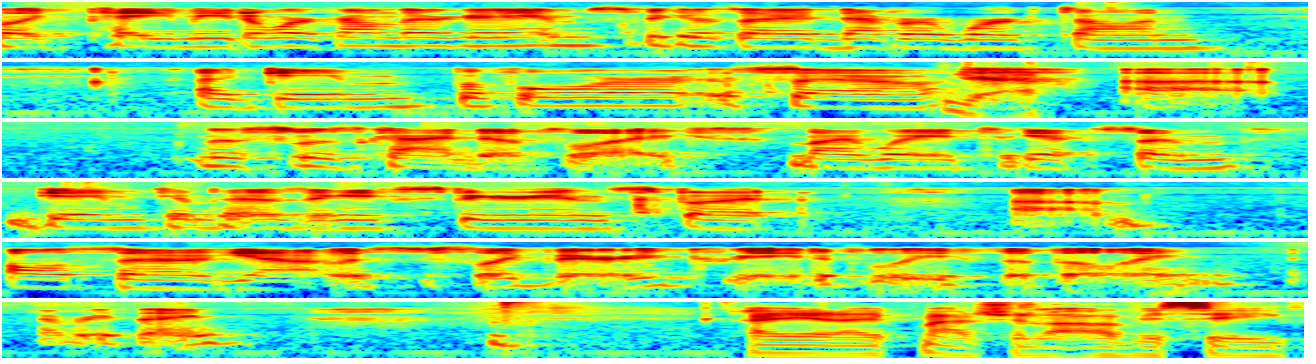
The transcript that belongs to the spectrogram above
like pay me to work on their games because I had never worked on a game before. So Yeah. uh, this was kind of like my way to get some game composing experience, but um, also, yeah, it was just like very creatively fulfilling everything. I mean, imagine like obviously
